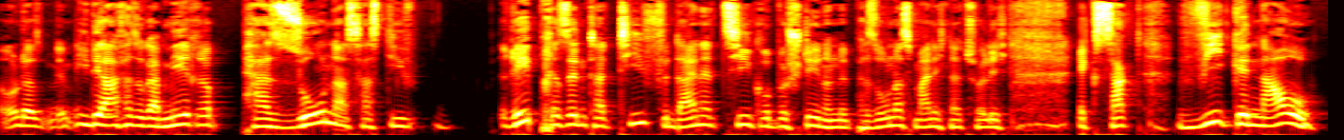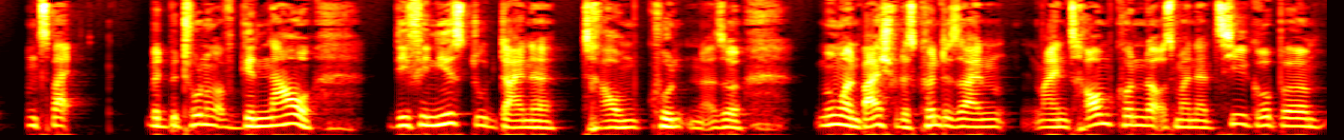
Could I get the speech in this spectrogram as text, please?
oder im Idealfall sogar mehrere Personas hast, die repräsentativ für deine Zielgruppe stehen. Und mit Personas meine ich natürlich exakt, wie genau, und zwar mit Betonung auf genau, definierst du deine Traumkunden. Also nur mal ein Beispiel, das könnte sein, mein Traumkunde aus meiner Zielgruppe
